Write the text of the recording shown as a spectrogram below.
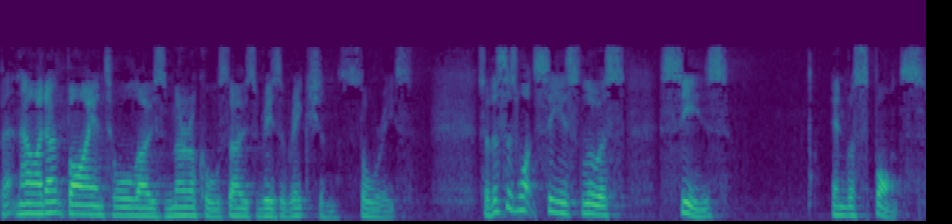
But no, I don't buy into all those miracles, those resurrection stories. So, this is what C.S. Lewis says in response.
